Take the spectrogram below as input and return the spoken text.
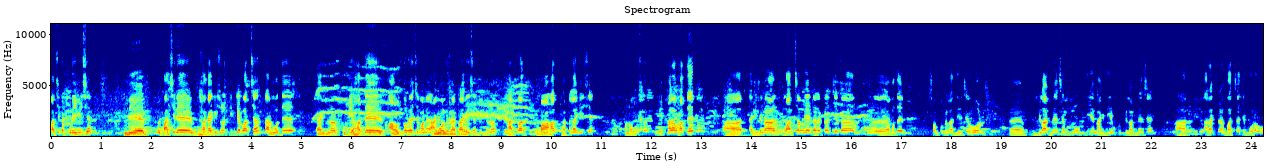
পাচিরটা পড়ে গিয়েছে। দিয়ে ওই পাচিরে ঢাকা গিয়েছিল তিনটে বাচ্চা, তার মধ্যে একজনের খুবই হাতে আহত হয়েছে মানে আঙুল কাটা গেছে দুজনের, হাতটা, বাঁ হাত হাতে লাগিয়েছে। মানে অবস্থা খুবই খারাপ হাতের। আর একজনের বাচ্চা, মেয়েটার একটা যেটা আমাদের সম্পর্ক লাগিয়েছে ওর ব্লাড হয়েছে, মুখ দিয়ে, নাক দিয়ে ব্লাড হয়েছে। আর আর একটা বাচ্চা যে বড়, ও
